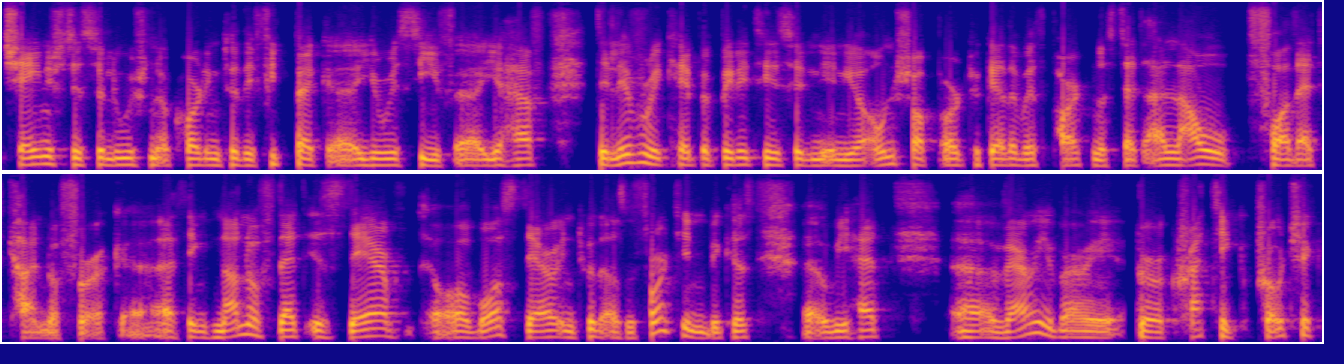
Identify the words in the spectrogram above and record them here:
change the solution according to the feedback uh, you receive. Uh, you have delivery capabilities in, in your own shop or together with partners that allow for that kind of work. Uh, I think none of that is there or was there in 2014 because uh, we had very, very bureaucratic bureaucratic project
